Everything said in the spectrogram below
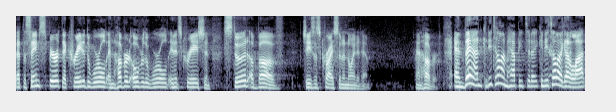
That the same Spirit that created the world and hovered over the world in its creation stood above Jesus Christ and anointed him and hovered. And then, can you tell I'm happy today? Can you tell I got a lot?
